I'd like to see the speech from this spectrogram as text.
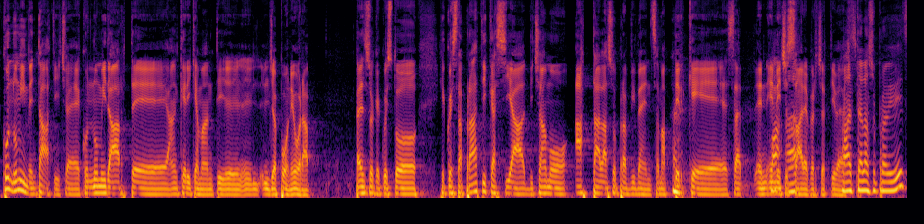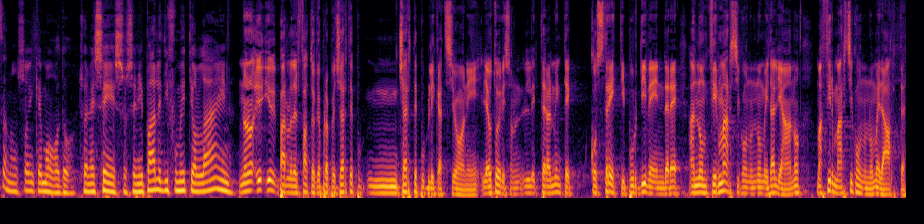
con nomi inventati, cioè con nomi d'arte anche richiamanti il, il Giappone. Ora, penso che, questo, che questa pratica sia, diciamo, atta alla sopravvivenza, ma perché sa- è, è Ma necessaria a- per certi versi? Alta la sopravvivenza non so in che modo, cioè nel senso, se mi parli di fumetti online, No, no, io, io parlo del fatto che proprio certe, mh, certe pubblicazioni, gli autori sono letteralmente costretti, pur di vendere, a non firmarsi con un nome italiano, ma a firmarsi con un nome d'arte.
